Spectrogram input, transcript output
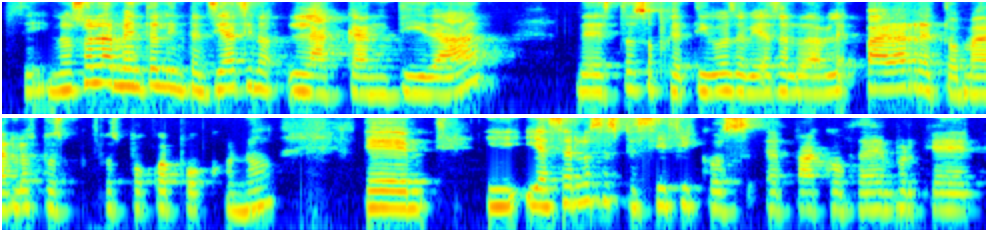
sí. no solamente la intensidad, sino la cantidad de estos objetivos de vida saludable para retomarlos, pues, pues poco a poco, ¿no? Eh, y, hacerlos específicos, eh, Paco, también, porque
